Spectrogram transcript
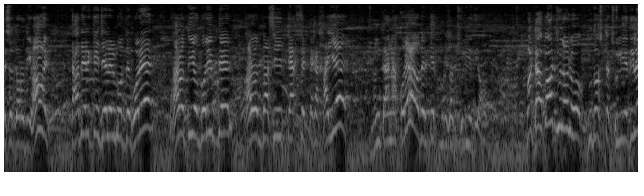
দেশের দরদি হয়, তাদেরকে জেলের মধ্যে ভরে ভারতীয় গরিবদের ভারতবাসী ট্যাক্সের টাকা খাইয়ে মুটা না করে ওদেরকে পুলিশ ঝুলিয়ে দেওয়া হবে। ফটাফট ঝুলানো। দু দশটা ঝুলিয়ে দিলে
